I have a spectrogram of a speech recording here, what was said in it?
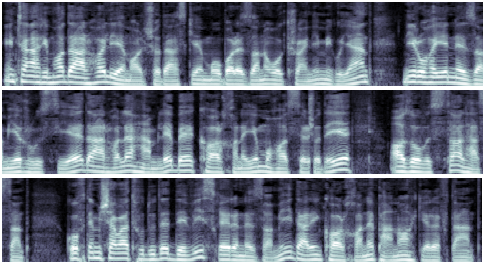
این تحریم ها در حالی اعمال شده است که مبارزان اوکراینی می‌گویند نیروهای نظامی روسیه در حال حمله به کارخانه محاصره شده آزووستال هستند. گفته می شود حدود دویست غیر نظامی در این کارخانه پناه گرفتند.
